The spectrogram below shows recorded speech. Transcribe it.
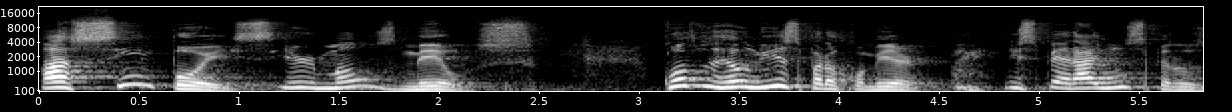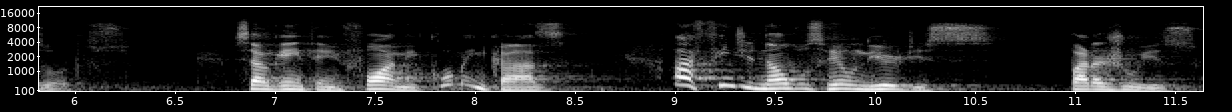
Assim, pois, irmãos meus, quando vos reunis para comer, esperai uns pelos outros. Se alguém tem fome, coma em casa, a fim de não vos reunirdes para juízo.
